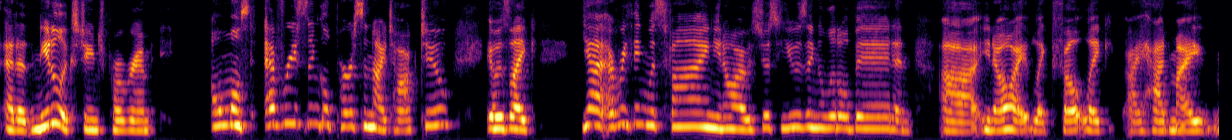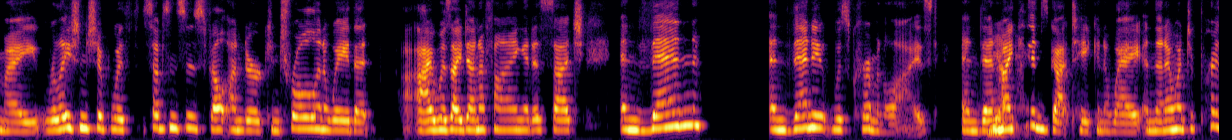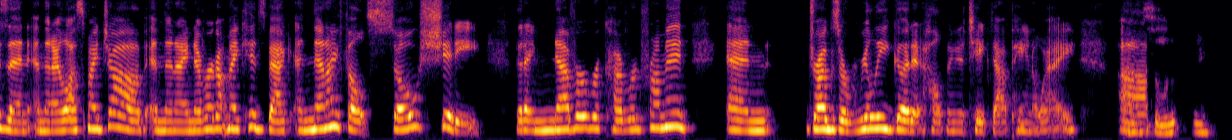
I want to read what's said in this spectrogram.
at a needle exchange program, almost every single person I talked to, it was like, yeah everything was fine you know i was just using a little bit and uh you know i like felt like i had my my relationship with substances felt under control in a way that i was identifying it as such. And then and then it was criminalized. And then yeah. my kids got taken away. And then i went to prison. And then i lost my job. And then i never got my kids back. And then i felt so shitty that i never recovered from it. And drugs are really good at helping to take that pain away um, absolutely.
